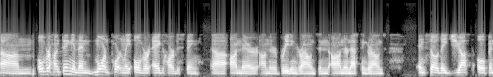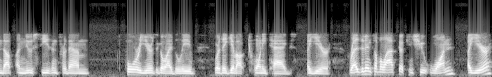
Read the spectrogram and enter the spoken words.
um, over hunting and then more importantly over egg harvesting uh, on their on their breeding grounds and on their nesting grounds. And so they just opened up a new season for them four years ago, I believe, where they give out 20 tags a year. Residents of Alaska can shoot one a year,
